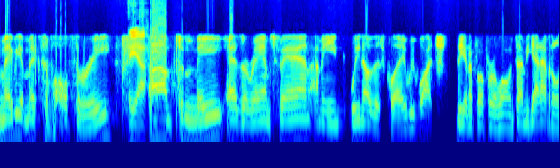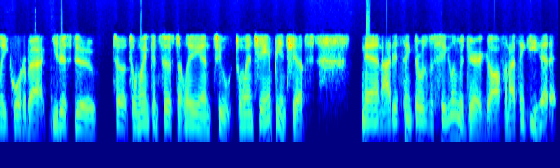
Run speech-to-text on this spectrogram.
maybe a mix of all three. Yeah. Um, to me, as a Rams fan, I mean, we know this, Clay. We watched the NFL for a long time. You got to have an elite quarterback. You just do to to win consistently and to to win championships. And I just think there was a ceiling with Jared Goff, and I think he hit it.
